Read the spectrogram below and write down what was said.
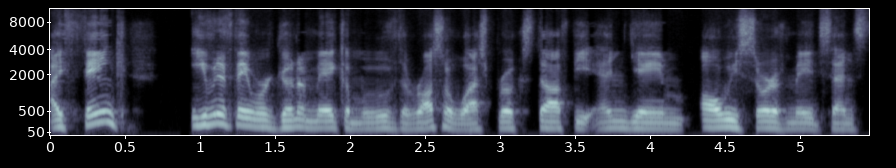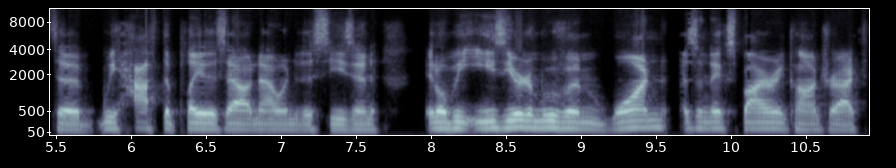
I think even if they were going to make a move, the Russell Westbrook stuff, the end game always sort of made sense to we have to play this out now into the season. It'll be easier to move him one as an expiring contract,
